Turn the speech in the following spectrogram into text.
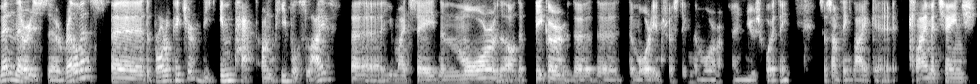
Then there is uh, relevance, uh, the broader picture, the impact on people's life. Uh, you might say the more, the, the bigger, the, the, the more interesting, the more uh, newsworthy. So something like uh, climate change,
